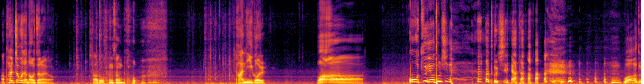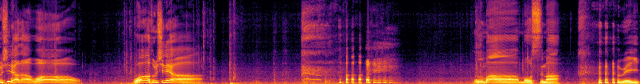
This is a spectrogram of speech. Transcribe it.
아 8.5장 나왔잖아요. 자로 평상복 반이걸. 와 오 드디어 돌시대 돌시대하다. 와 돌시내하다. 와우. 와 돌시내야. 우마 머스마. 웨이?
